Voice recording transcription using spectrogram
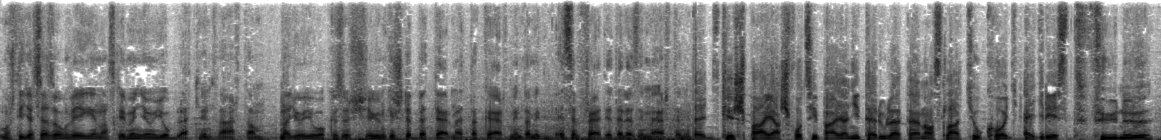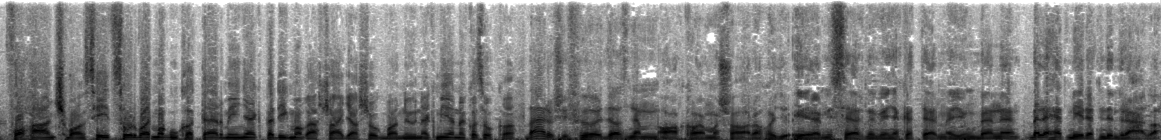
most így a szezon végén azt kell, hogy mondjam, jobb lett, mint vártam. Nagyon jó a közösségünk, és többet termett a kert, mint amit egyszerűen feltételezni mertem. Egy kis pályás focipályányi területen azt látjuk, hogy egyrészt fűnő, faháncs van szétszórva, maguk a termények pedig magáságyásokban nőnek. Mi ennek az oka? Városi föld az nem alkalmas arra, hogy élelmiszer növényeket termeljünk benne. Be lehet méretni, de drága.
